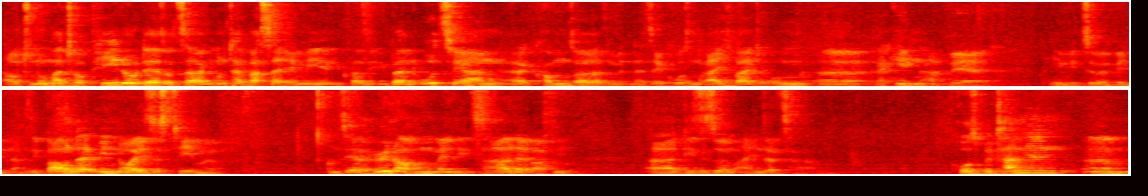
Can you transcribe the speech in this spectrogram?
autonomer Torpedo, der sozusagen unter Wasser irgendwie quasi über den Ozean äh, kommen soll, also mit einer sehr großen Reichweite, um äh, Raketenabwehr irgendwie zu überwinden. Also sie bauen da irgendwie neue Systeme und sie erhöhen auch im Moment die Zahl der Waffen, äh, die sie so im Einsatz haben. Großbritannien ähm,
